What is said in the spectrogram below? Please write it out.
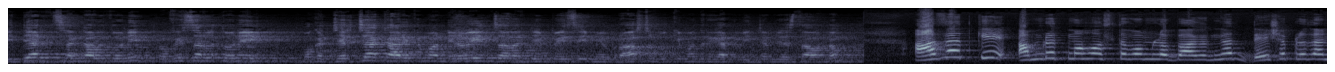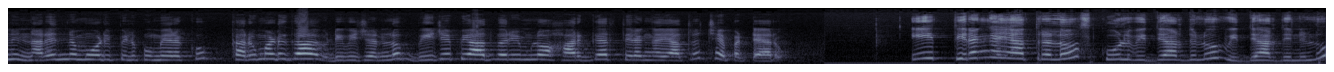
విద్యార్థి సంఘాలతోని ప్రొఫెసర్లతోని ఒక చర్చా కార్యక్రమాన్ని నిర్వహించాలని చెప్పేసి మేము రాష్ట్ర ముఖ్యమంత్రి గారిని విజ్ఞప్తి చేస్తా ఉన్నాం. ఆజాద్కి అమృత్ మహోత్సవంలో భాగంగా దేశ ప్రధాని నరేంద్ర మోడీ పిలుపు మేరకు కరుమడుగా డివిజన్లో బీజేపీ ఆధ్వర్యంలో హర్ఘర్ తిరంగ యాత్ర చేపట్టారు. ఈ తిరంగ యాత్రలో స్కూల్ విద్యార్థులు విద్యార్థినులు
